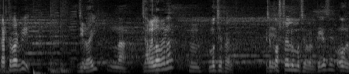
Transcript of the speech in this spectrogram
কাটতে পারবি? জি ভাই। না। ঝামেলা হবে না? মুছে ফেল। এটা কষ্ট হলে মুছে ফেল ঠিক আছে? ওকে।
